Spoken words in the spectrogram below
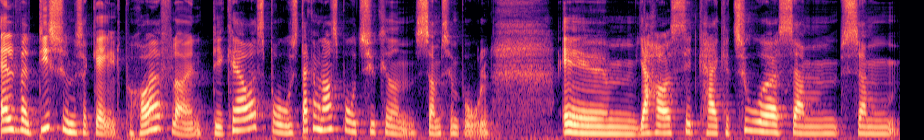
alt, hvad de synes er galt på højrefløjen, det kan også bruges. Der kan man også bruge tykkheden som symbol. Øh, jeg har også set karikaturer, som, som,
